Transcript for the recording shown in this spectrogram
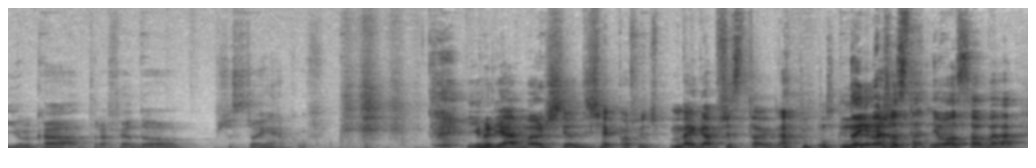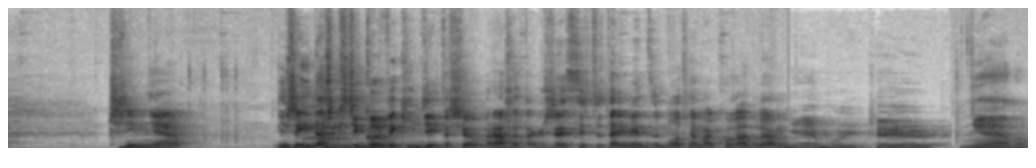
Julka trafia do przystojniaków. Julia, możesz się od dzisiaj poczuć mega przystojna. No i masz ostatnią osobę, czyli mnie. Jeżeli dasz gdziekolwiek indziej, to się obrażę, także jesteś tutaj między młotem a kowadłem. Nie mój typ. Nie no.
